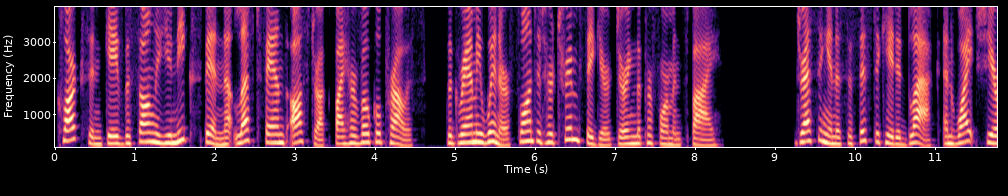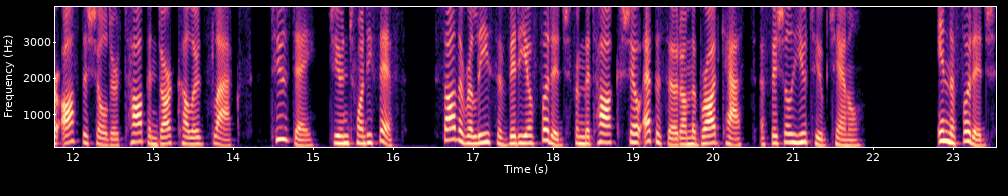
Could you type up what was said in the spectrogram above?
Clarkson gave the song a unique spin that left fans awestruck by her vocal prowess. The Grammy winner flaunted her trim figure during the performance by dressing in a sophisticated black and white sheer off-the-shoulder top and dark-colored slacks. Tuesday, June 25th, saw the release of video footage from the talk show episode on the broadcast's official YouTube channel. In the footage,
